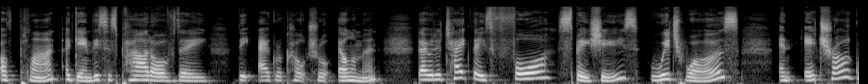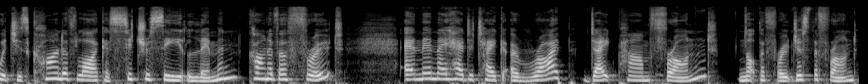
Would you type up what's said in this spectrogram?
of plant. Again, this is part of the the agricultural element. They were to take these four species, which was an etrog, which is kind of like a citrusy lemon kind of a fruit. And then they had to take a ripe date palm frond, not the fruit, just the frond,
